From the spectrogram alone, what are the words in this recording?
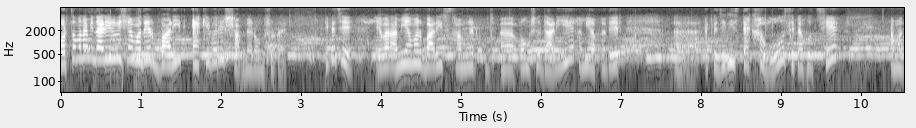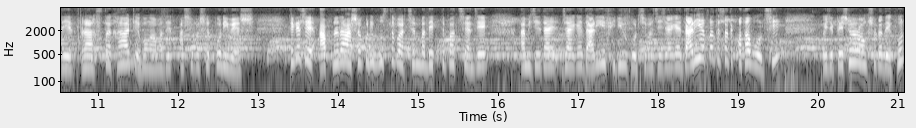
বর্তমানে আমি দাঁড়িয়ে রয়েছি আমাদের বাড়ির একেবারে সামনের অংশটায়, ঠিক আছে? এবার আমি আমার বাড়ির সামনের অংশে দাঁড়িয়ে আমি আপনাদের একটা জিনিস দেখাবো, সেটা হচ্ছে আমাদের রাস্তাঘাট এবং আমাদের আশেপাশের পরিবেশ, ঠিক আছে? আপনারা আশা করি বুঝতে পারছেন বা দেখতে পাচ্ছেন যে আমি যে জায়গায় দাঁড়িয়ে ভিডিও করছি বা যে জায়গায় দাঁড়িয়ে আপনাদের সাথে কথা বলছি, ওই যে পেছনের অংশটা দেখুন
